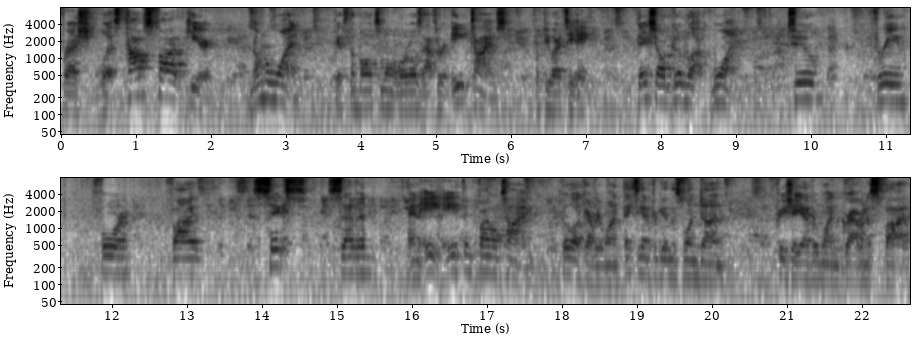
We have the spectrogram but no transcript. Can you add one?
fresh list. Top spot here, number one, gets the Baltimore Orioles after eight times for PYT 8. Thanks, y'all. Good luck. One, two, three, four, five, six, seven, and eight. Eighth and final time. Good luck, everyone. Thanks again for getting this one done. Appreciate you, everyone grabbing a spot.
